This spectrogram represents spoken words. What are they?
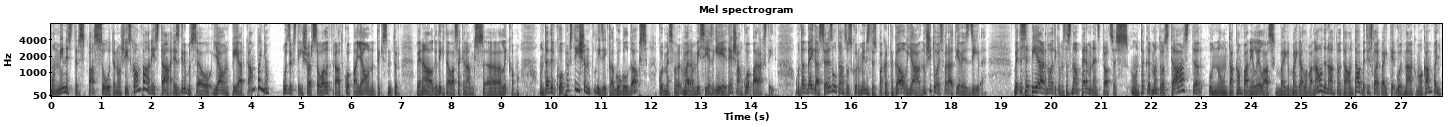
un ministrs pasūta no šīs kompānijas tā, es gribu sev jaunu PR kampaņu, uzrakstīšu ar savu elektorātu kopā jaunu, teiksim, tur vienalga digitālās ekonomikas uh, likumu. Un tad ir koprakstīšana, līdzīgi kā Google Docs, kur mēs var, varam visi ieiet un kopā rakstīt. Un tad beigās ir rezultāts, uz kuru ministrs pakarta galvu, jā, nu šito es varētu ieviest dzīvē. Bet tas ir PR notikums, tas nav permanents process. Un tad, kad man to stāsta, un, un tā kompānija lielās, baigā, baigā labā nauda nāk no tā un tā, bet visu laiku vajag tirgot nākamo kampaņu,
